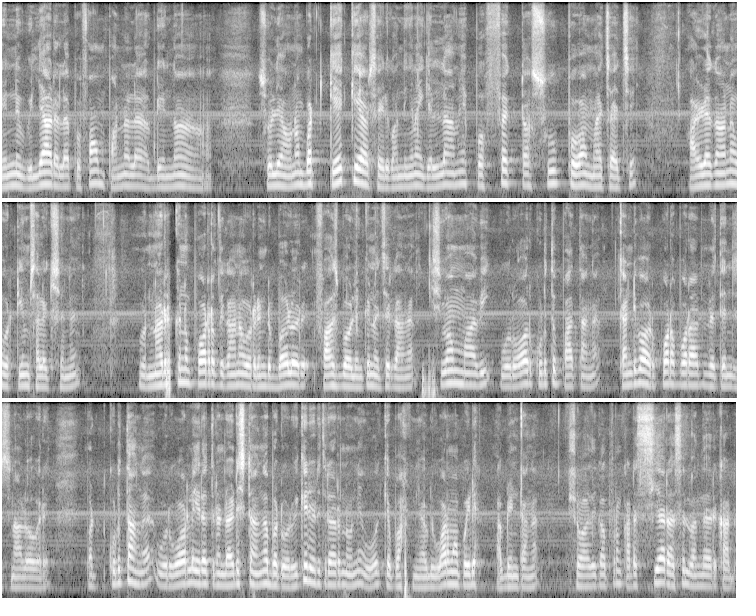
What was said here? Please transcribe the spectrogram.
நின்று விளையாடலை பெர்ஃபார்ம் பண்ணலை அப்படின்னு தான் சொல்லி ஆகணும். பட் கேகேஆர் சைடுக்கு வந்தீங்கன்னா எல்லாமே பர்ஃபெக்டாக சூப்பராக மேட்ச் ஆச்சு. அழகான ஒரு டீம் செலெக்ஷனு ஒரு நறுக்குன்னு போடுறதுக்கான ஒரு ரெண்டு பவுலர் ஃபாஸ்ட் பவுலிங்க்குன்னு வச்சுருக்காங்க. சிவம் மாவி ஒரு ஓவர் கொடுத்து பார்த்தாங்க. கண்டிப்பாக அவர் போட போகிறாருன்னு தெரிஞ்சிச்சு நாலு ஓவர் பட் கொடுத்தாங்க. ஒரு ஓவரில் இருபத்தி ரெண்டு அடிச்சிட்டாங்க. பட் ஒரு விக்கெட் எடுத்துட்டாருன்னு ஓகேப்பா நீ அப்படி ஓரமாக போயிடு அப்படின்ட்டாங்க. ஸோ அதுக்கப்புறம் கடைசியாக ரசல் வந்தார். காட்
